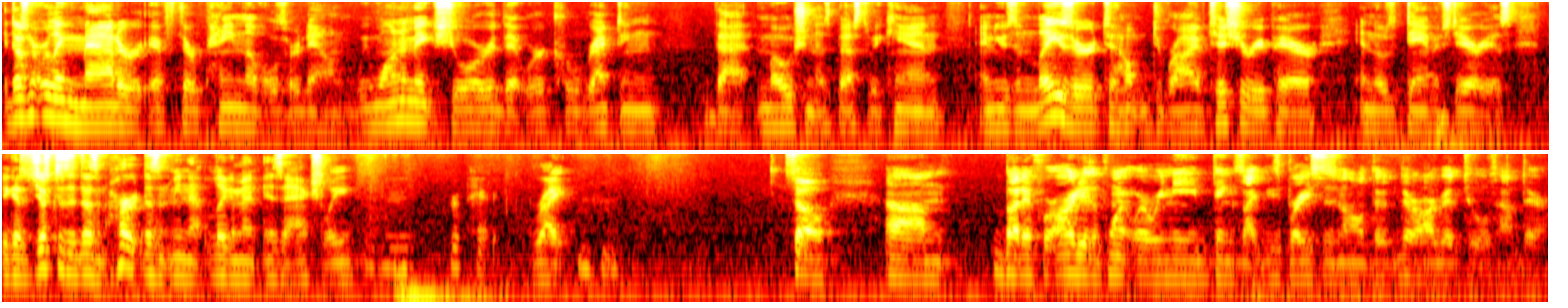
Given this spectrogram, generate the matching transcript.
it doesn't really matter if their pain levels are down. We want to make sure that we're correcting that motion as best we can and using laser to help drive tissue repair in those damaged areas. Because just because it doesn't hurt doesn't mean that ligament is actually Repaired. right. So, um, but if we're already to the point where we need things like these braces and all, there, there are good tools out there.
